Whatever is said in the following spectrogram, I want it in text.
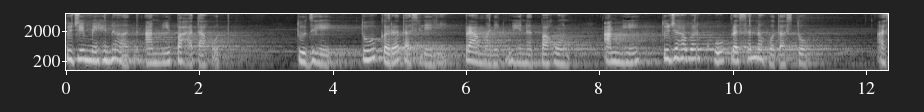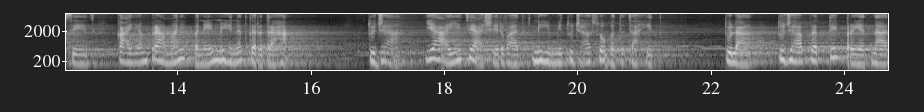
तुझी मेहनत आम्ही पाहत आहोत. तुझे तू करत असलेली प्रामाणिक मेहनत पाहून आम्ही तुझ्यावर खूप प्रसन्न होत असतो. असेच कायम प्रामाणिकपणे मेहनत करत राहा. तुझ्या या आईचे आशीर्वाद नेहमी तुझ्यासोबतच आहेत. तुला तुझ्या प्रत्येक प्रयत्नात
